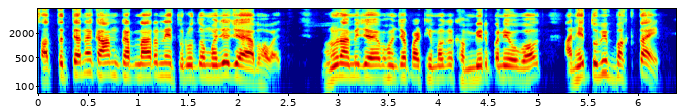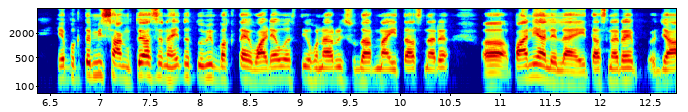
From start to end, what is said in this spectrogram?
सातत्यानं काम करणारं नेतृत्व म्हणजे जयाभाव आहेत. म्हणून आम्ही जयाभावांच्या पाठीमागं खंबीरपणे उभा आहोत आणि हे तुम्ही बघताय. हे फक्त मी सांगतोय असं नाही तर तुम्ही बघताय वाड्या वस्ती होणारी सुधारणा इथं असणारं पाणी आलेलं आहे इथं असणाऱ्या ज्या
